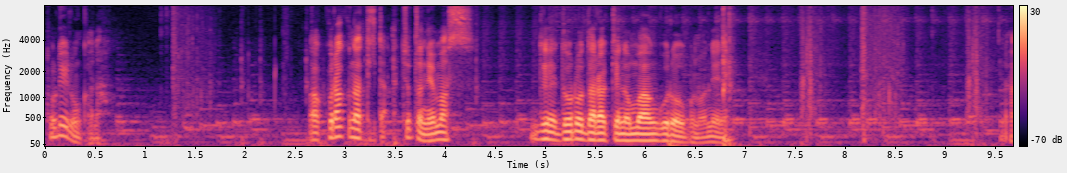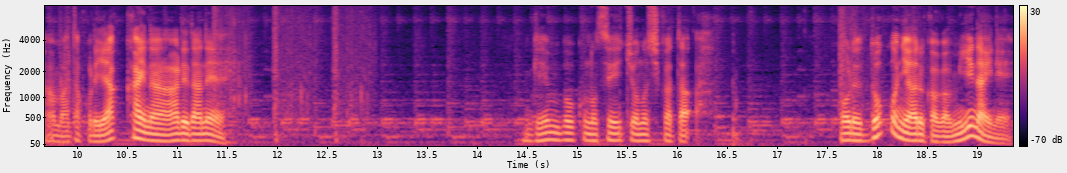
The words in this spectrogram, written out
取れるんかな？あ暗くなってきた。ちょっと寝ます。で泥だらけのマングローブの根ね。あまたこれ厄介なあれだね。原木の成長の仕方。これどこにあるかが見えないね。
